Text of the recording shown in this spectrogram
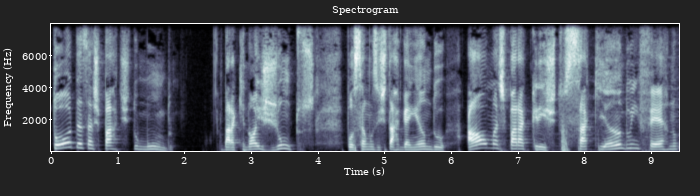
todas as partes do mundo, para que nós juntos possamos estar ganhando almas para Cristo, saqueando o inferno,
